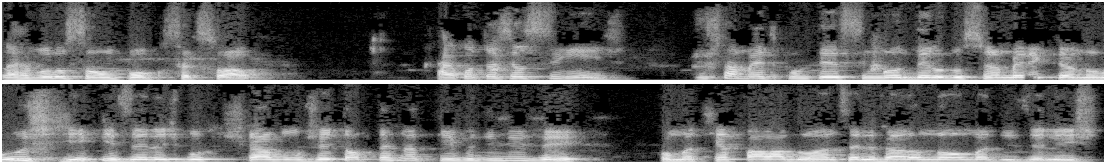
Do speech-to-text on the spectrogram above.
a revolução um pouco sexual. Aconteceu o seguinte, justamente por ter esse modelo do sonho americano, os hippies, eles buscavam um jeito alternativo de viver. Como eu tinha falado antes, eles eram nômades, eles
